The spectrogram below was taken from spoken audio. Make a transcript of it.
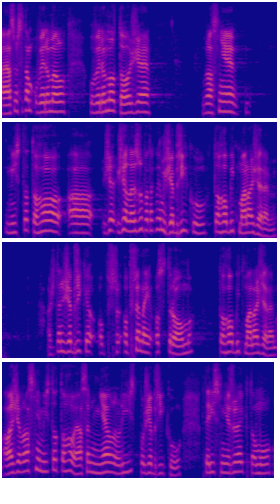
A já jsem si tam uvědomil, uvědomil to, že vlastně místo toho, a, že, že lezu po takovém žebříku toho být manažerem. A že ten žebřík je opřený o strom, toho být manažerem, ale že vlastně místo toho já jsem měl líst po žebříku, který směřuje k tomu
